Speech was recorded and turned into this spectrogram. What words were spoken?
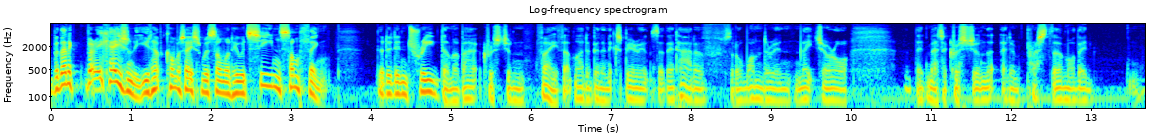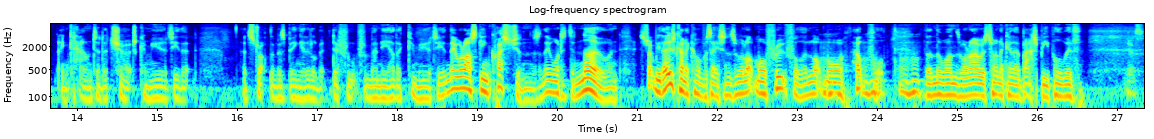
But then, very occasionally, you'd have a conversation with someone who had seen something that had intrigued them about Christian faith. That might have been an experience that they'd had of sort of wonder in nature, or they'd met a Christian that had impressed them, or they'd encountered a church community that had struck them as being a little bit different from any other community. And they were asking questions and they wanted to know. And it struck me those kind of conversations were a lot more fruitful, a lot more helpful than the ones where I was trying to kind of bash people with Yes.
